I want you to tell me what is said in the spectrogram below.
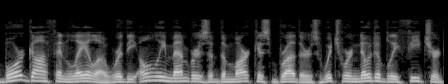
Borgoff and Leila were the only members of the Marcus brothers which were notably featured,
